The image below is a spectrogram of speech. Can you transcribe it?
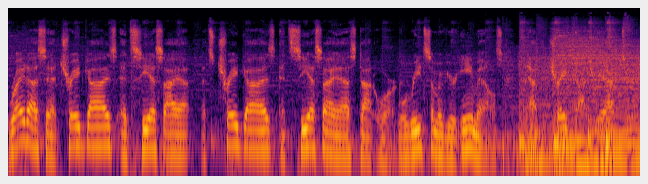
write us at tradeguys at CSI. That's tradeguys at CSIS.org. We'll read some of your emails and have the trade guys react to them.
